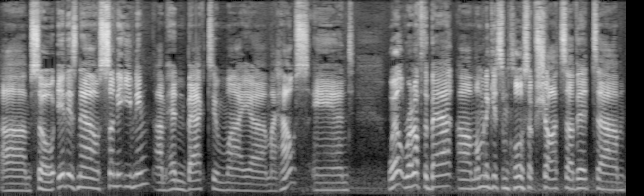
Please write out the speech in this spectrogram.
Um, so it is now Sunday evening. I'm heading back to my uh, my house, and well, right off the bat, um, I'm gonna get some close-up shots of it. Um,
